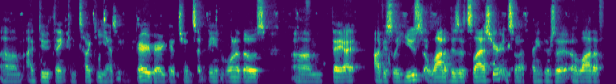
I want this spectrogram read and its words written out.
Um, I do think Kentucky has a very, very good chance at being one of those. Um, they uh, obviously used a lot of visits last year, and so I think there's a, a lot of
